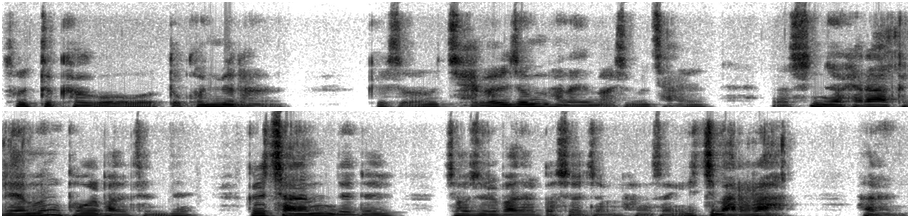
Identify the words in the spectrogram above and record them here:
설득하고 또 권면하는 그래서 제발 좀 하나님 말씀을 잘 순종해라. 그러면 복을 받을 텐데 그렇지 않으면 너희들 저주를 받을 것을 좀 항상 잊지 말아라 하는.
